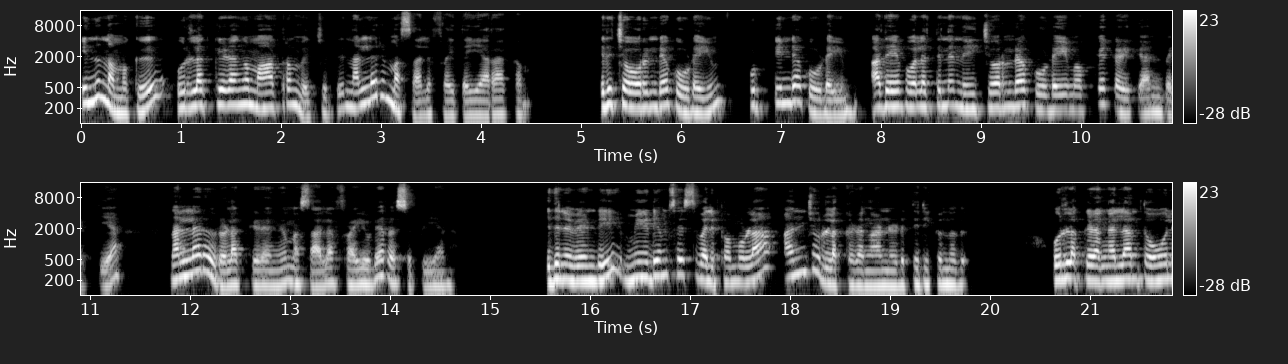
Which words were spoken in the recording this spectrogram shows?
ഇന്ന് നമുക്ക് ഉരുളക്കിഴങ്ങ് മാത്രം വെച്ചിട്ട് നല്ലൊരു മസാല ഫ്രൈ തയ്യാറാക്കാം. ഇത് ചോറിന്റെ കൂടെയും പുട്ടിന്റെ കൂടെയും അതേപോലെ തന്നെ നെയ്ച്ചോറിന്റെ കൂടെയും ഒക്കെ കഴിക്കാൻ പറ്റിയ നല്ലൊരു ഉരുളക്കിഴങ്ങ് മസാല ഫ്രൈയുടെ റെസിപ്പിയാണ്. ഇതിനു വേണ്ടി മീഡിയം സൈസ് വലിപ്പമുള്ള അഞ്ച് ഉരുളക്കിഴങ്ങാണ് എടുത്തിരിക്കുന്നത്. ഉരുളക്കിഴങ്ങെല്ലാം തോൽ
